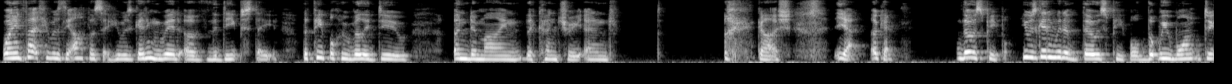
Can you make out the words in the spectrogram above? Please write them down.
When in fact he was the opposite. He was getting rid of the deep state, the people who really do undermine the country and. Gosh. Yeah, okay. Those people. He was getting rid of those people that we want to,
